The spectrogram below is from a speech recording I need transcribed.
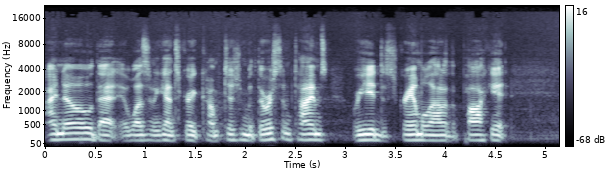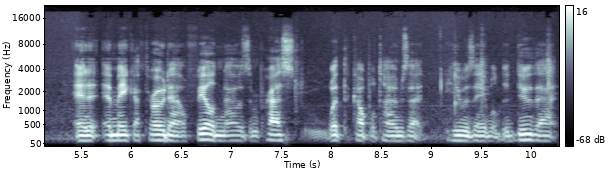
I know that it wasn't against great competition, but there were some times where he had to scramble out of the pocket and, and make a throw downfield. And I was impressed with the couple times that he was able to do that.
